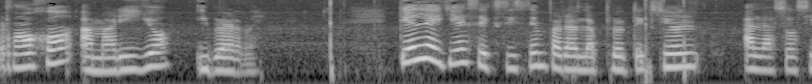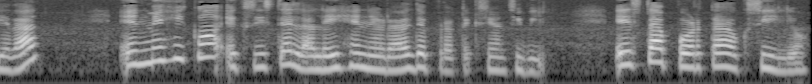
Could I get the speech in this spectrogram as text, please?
rojo, amarillo y verde. ¿Qué leyes existen para la protección a la sociedad? En México existe la Ley General de Protección Civil. Esta aporta auxilio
